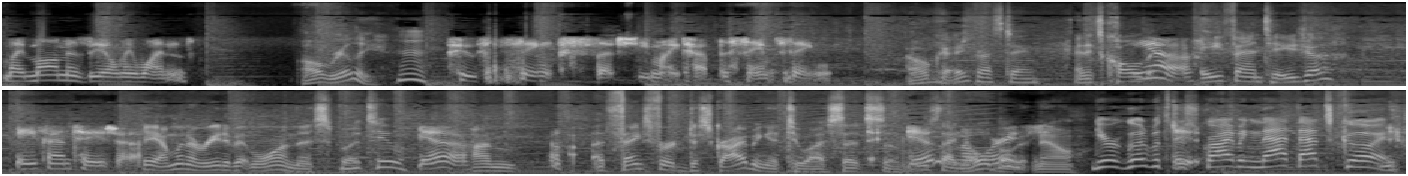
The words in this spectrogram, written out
my mom is the only one Oh, really? who thinks that she might have the same thing. Okay. Interesting. And it's called Yeah. aphantasia. Aphantasia. Hey, I'm going to read a bit more on this, but Me too. Yeah. I'm. Uh, thanks for describing it to us. That's at Yeah, least I no know about it now. You're good with describing that. That's good.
